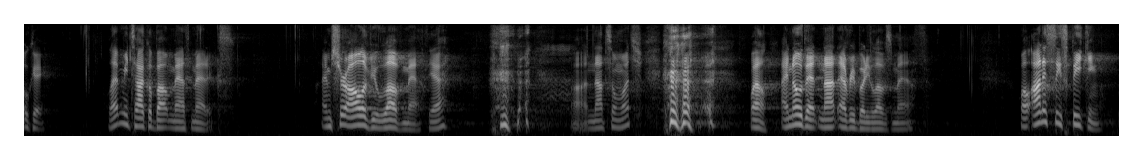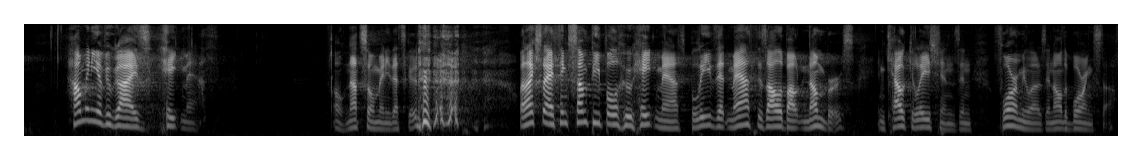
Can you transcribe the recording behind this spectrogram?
Okay, let me talk about mathematics. I'm sure all of you love math, yeah? uh, not so much? well, I know that not everybody loves math. Well, honestly speaking, how many of you guys hate math? Oh, not so many, that's good. well, actually, I think some people who hate math believe that math is all about numbers and calculations and formulas and all the boring stuff.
